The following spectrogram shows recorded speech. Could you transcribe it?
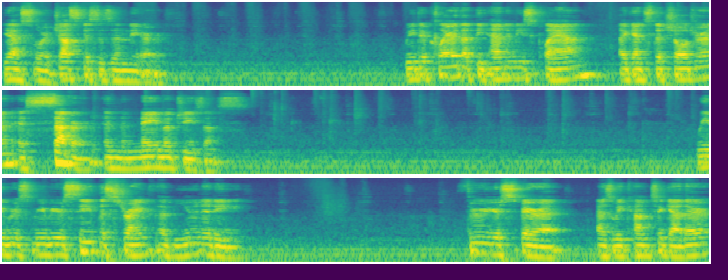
Yes, Lord, justice is in the earth. We declare that the enemy's plan against the children is severed in the name of Jesus. We, re- we receive the strength of unity through your Spirit as we come together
